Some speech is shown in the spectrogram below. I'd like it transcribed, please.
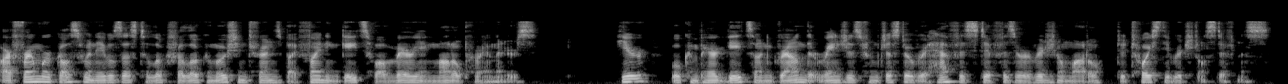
Our framework also enables us to look for locomotion trends by finding gaits while varying model parameters. Here, we'll compare gaits on ground that ranges from just over half as stiff as our original model to twice the original stiffness.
